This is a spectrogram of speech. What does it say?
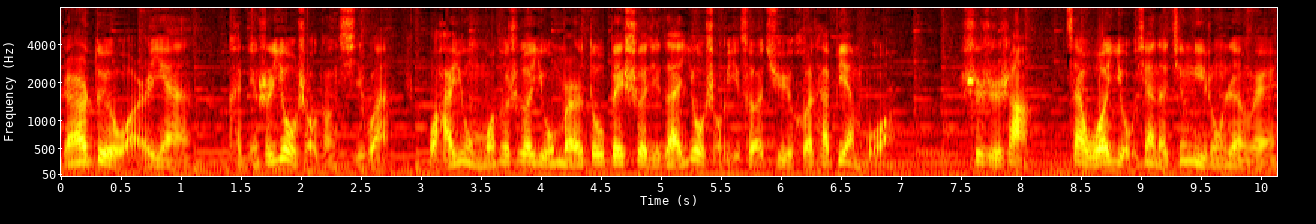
然而对我而言，肯定是右手更习惯。我还用摩托车油门都被设计在右手一侧去和他辩驳。事实上，在我有限的经历中，认为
